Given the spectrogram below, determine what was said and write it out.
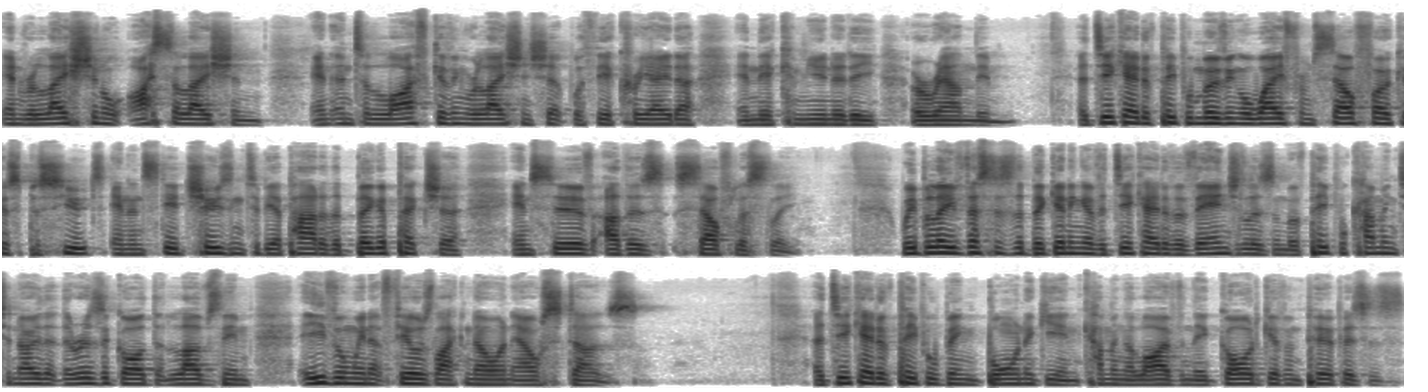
and relational isolation and into life giving relationship with their Creator and their community around them a decade of people moving away from self focused pursuits and instead choosing to be a part of the bigger picture and serve others selflessly. We believe this is the beginning of a decade of evangelism, of people coming to know that there is a God that loves them even when it feels like no one else does. A decade of people being born again, coming alive in their God given purposes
